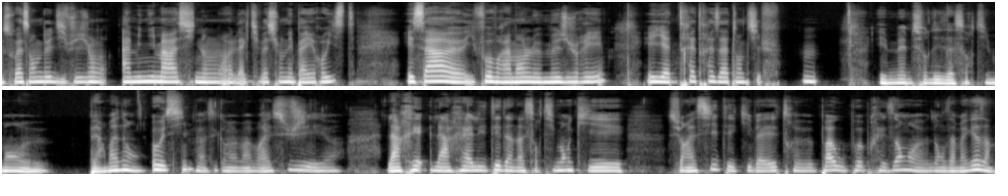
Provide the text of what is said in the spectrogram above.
60 de diffusion à minima, sinon l'activation n'est pas héroïste. Et ça, il faut vraiment le mesurer et y être très très attentif. Mm. Et même sur des assortiments permanent. Aussi. c'est quand même un vrai sujet. Euh. La, la réalité d'un assortiment qui est sur un site et qui va être euh, pas ou peu présent euh, dans un magasin.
